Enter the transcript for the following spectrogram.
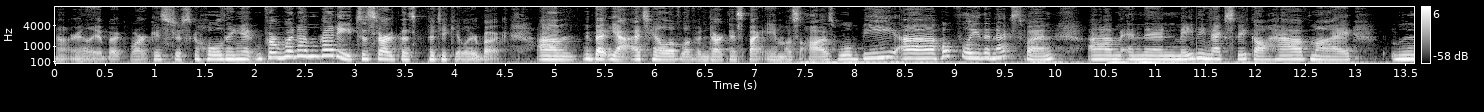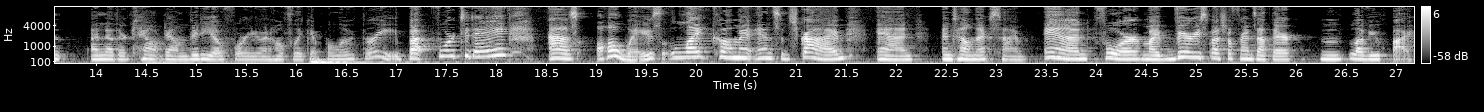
not really a bookmark. It's just holding it for when I'm ready to start this particular book. Um, but yeah, A Tale of Love and Darkness by Amos Oz will be uh, hopefully the next one. Um, and then maybe next week I'll have my another countdown video for you and hopefully get below three. But for today, as always, like, comment, and subscribe. And until next time, and for my very special friends out there, love you. Bye.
